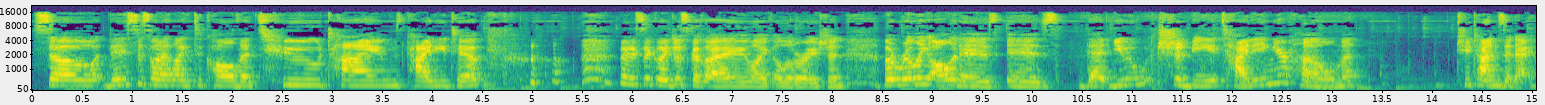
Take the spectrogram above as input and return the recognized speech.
So this is what I like to call the two times tidy tip. Basically, just because I like alliteration. But really all it is, is that you should be tidying your home two times a day.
